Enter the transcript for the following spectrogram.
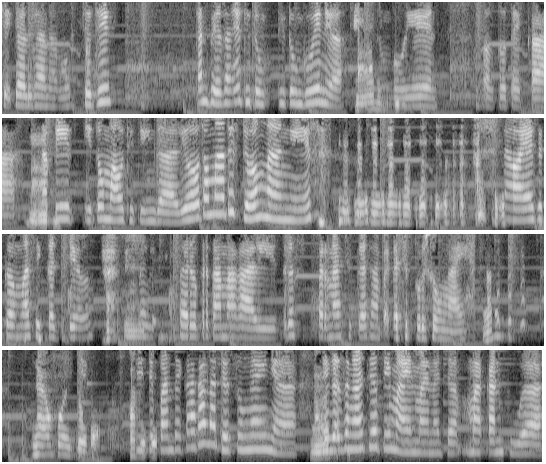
cek galingan aku. Jadi kan biasanya ditung ditungguin ya, hmm. ditungguin waktu TK. Hmm. Tapi itu mau ditinggal, ya otomatis dong nangis. Namanya juga masih kecil, iya. baru pertama kali. Terus pernah juga sampai kejebur sungai. Nyapa itu? Di depan TK kan ada sungainya. Hmm. Ya nggak sengaja sih main-main aja makan buah,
